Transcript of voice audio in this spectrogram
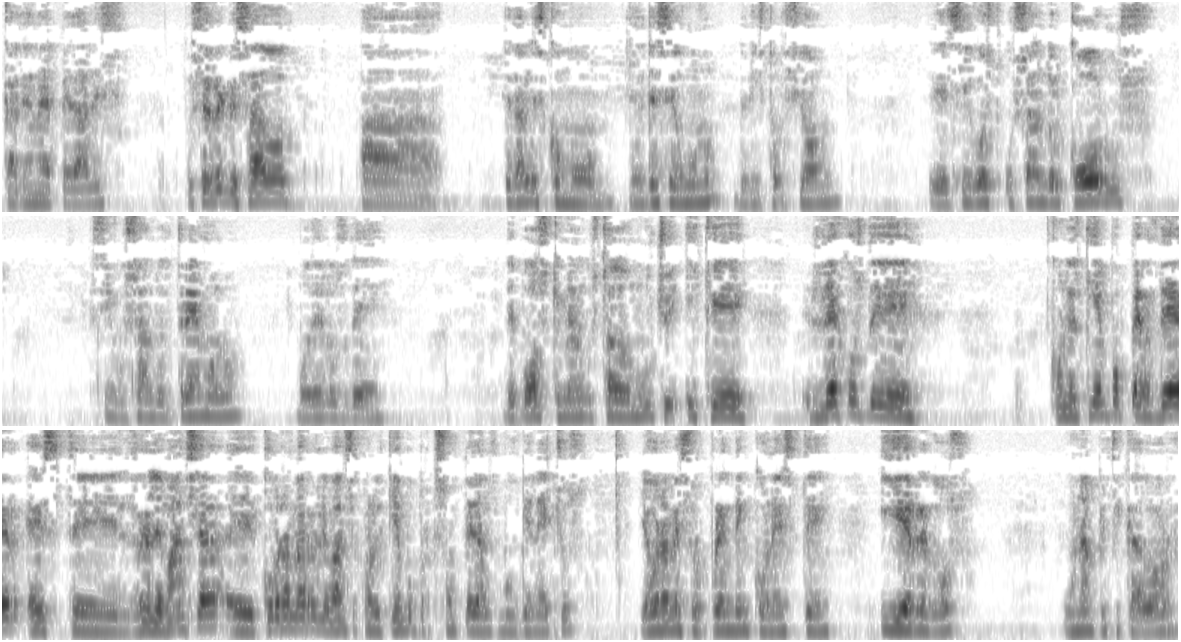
cadena de pedales, pues he regresado a pedales como el DC1 de distorsión. Eh, sigo usando el Chorus, sigo usando el Trémolo, modelos de, de Boss que me han gustado mucho y que lejos de con el tiempo perder este, relevancia, eh, cobran más relevancia con el tiempo porque son pedales muy bien hechos. Y ahora me sorprenden con este IR2, un amplificador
